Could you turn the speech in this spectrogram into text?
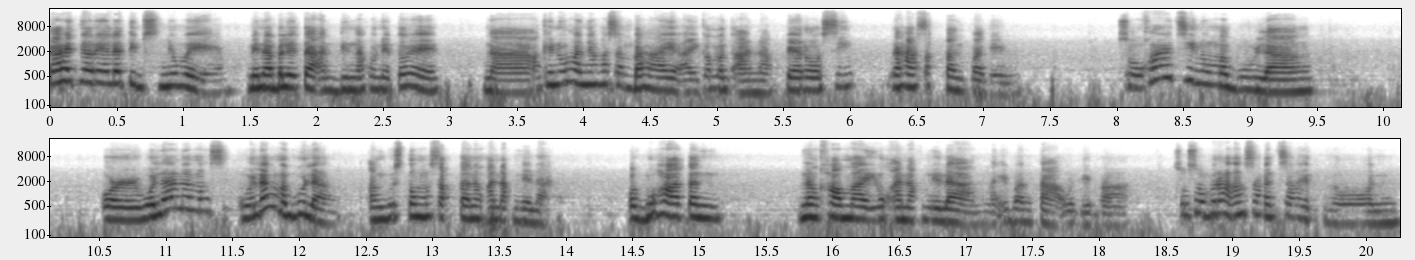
Kahit nga relatives nyo eh, minabalitaan din ako nito eh, na kinuha niyang kasambahay ay kamag-anak, pero si nahasaktan pa din. So kahit sinong magulang, or wala namang, walang magulang, ang gustong masaktan ng anak nila, pagbuhatan ng kamay yung anak nila ng ibang tao, di ba? So sobrang ang sakit-sakit noon.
